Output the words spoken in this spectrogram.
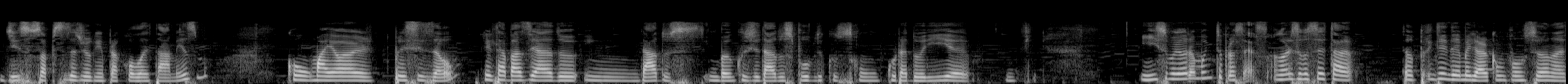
disso só precisa de alguém para coletar mesmo, com maior precisão. Ele está baseado em dados, em bancos de dados públicos com curadoria, enfim. E isso melhora muito o processo. Agora, se você está então, para entender melhor como funciona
